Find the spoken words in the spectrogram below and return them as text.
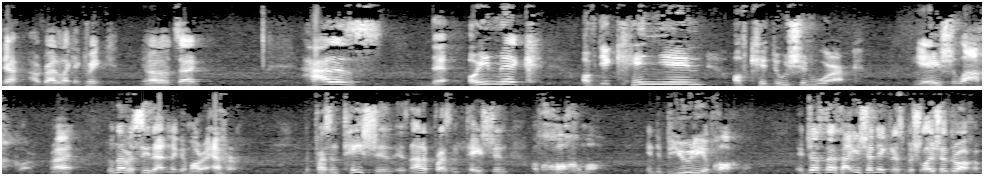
Yeah, I would write it like a Greek. You know what I would say? How does the oimik of the kinyan of Kedushin work? Yesh lachkor, right? You'll never see that in the Gemara ever. The presentation is not a presentation of chokhmah, in the beauty of chokhmah. It just says, Ha'isha nikras b'shloisha drachim.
